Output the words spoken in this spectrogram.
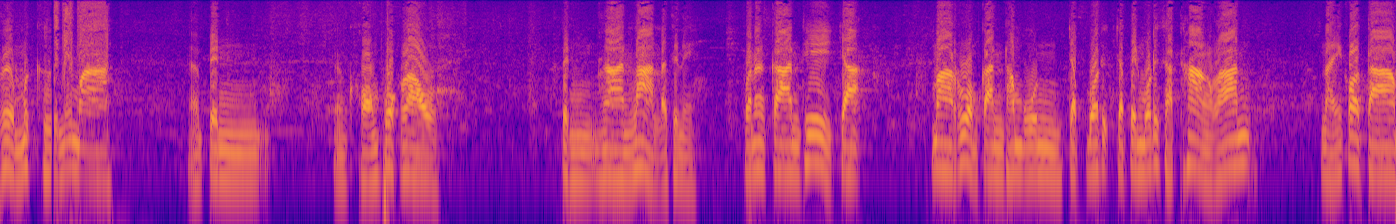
เริ่มเมื่อคืนนี้มาเป็นของพวกเราเป็นงานลาดแล้วทีนี้เพราะนั้นการที่จะมาร่วมกันทำบุญจะจะเป็นบริษัทห้างร้าน ไหนก็ตาม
